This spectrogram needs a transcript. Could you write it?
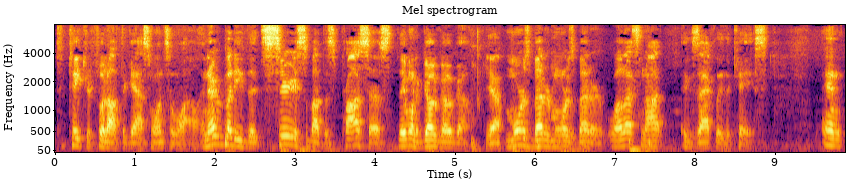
to take your foot off the gas once in a while. And everybody that's serious about this process, they want to go, go, go. Yeah. More is better, more is better. Well, that's not exactly the case. And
